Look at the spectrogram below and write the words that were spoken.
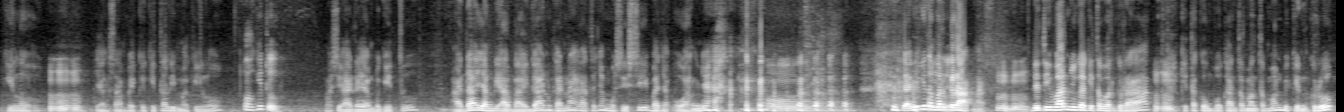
kilo Mm, mm, mm. yang sampai ke kita 5 kilo. Oh gitu. masih ada yang begitu ada yang diabaikan karena katanya musisi banyak uangnya. Oh. jadi kita bergerak mas. Mm, mm, di Tiban juga kita bergerak. Kita kumpulkan teman-teman bikin grup.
